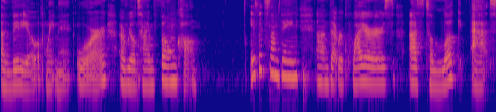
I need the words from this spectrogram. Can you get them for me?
a video appointment or a real time phone call. if it's something um, that requires us to look at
